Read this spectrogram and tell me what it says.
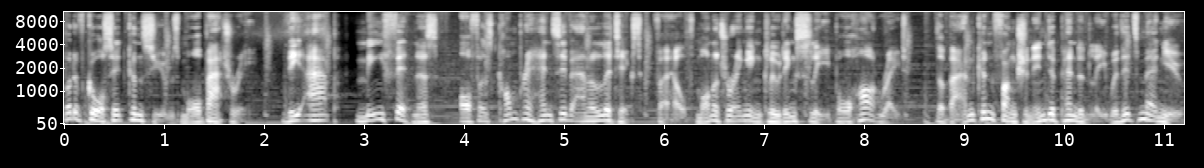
but of course it consumes more battery. The app Mi Fitness offers comprehensive analytics for health monitoring including sleep or heart rate. The band can function independently with its menu,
